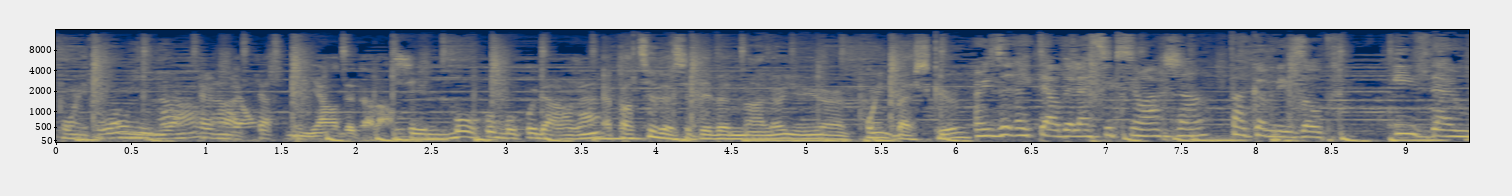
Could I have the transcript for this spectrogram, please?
1,3 milliard, 44 milliards de dollars. C'est beaucoup, beaucoup d'argent. À partir de cet événement-là, il y a eu un point de bascule. Un directeur de la section argent, pas comme les autres. Yves Daou.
